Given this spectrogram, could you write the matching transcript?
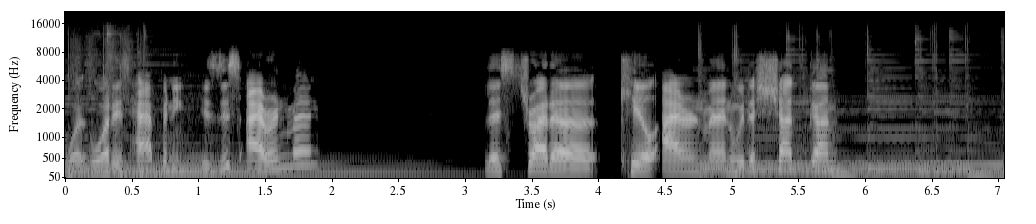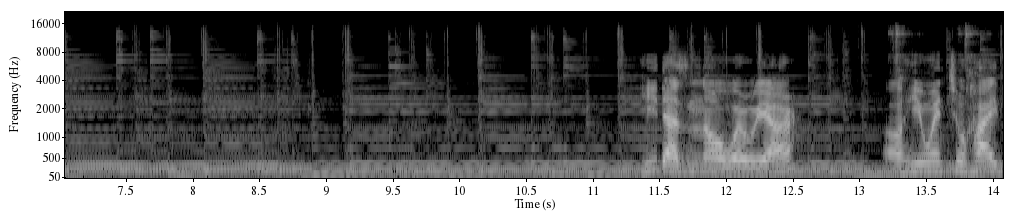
What what is happening? Is this Iron Man? Let's try to kill Iron Man with a shotgun. He doesn't know where we are. Oh, he went to hide.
